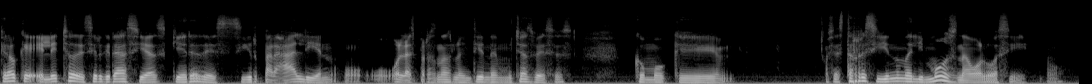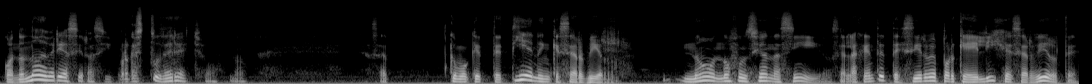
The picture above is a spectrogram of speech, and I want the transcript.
creo que el hecho de decir gracias quiere decir para alguien, o, las personas lo entienden muchas veces, como que, o sea, estás recibiendo una limosna o algo así, ¿no? Cuando no debería ser así, porque es tu derecho, ¿no? O sea, como que te tienen que servir. No, no funciona así. O sea, la gente te sirve porque elige servirte,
